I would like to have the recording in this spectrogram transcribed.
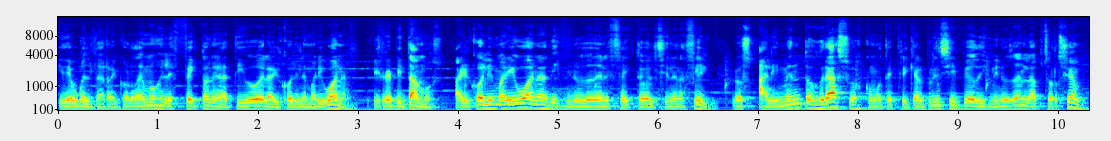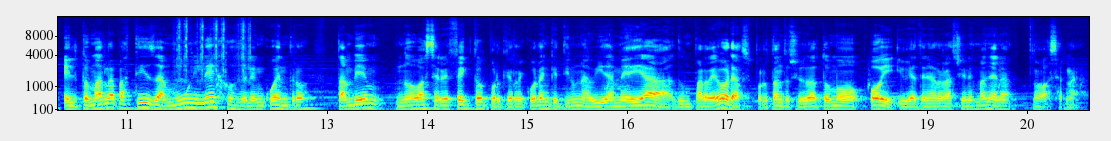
Y de vuelta, recordemos el efecto negativo del alcohol y la marihuana. Y repitamos, alcohol y marihuana disminuyen el efecto del sildenafil. Los alimentos grasos, como te expliqué al principio, disminuyen la absorción. El tomar la pastilla muy lejos del encuentro también no va a hacer efecto porque recuerden que tiene una vida media de un par de horas. Por lo tanto, si yo la tomo hoy y voy a tener relaciones mañana, no va a hacer nada.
